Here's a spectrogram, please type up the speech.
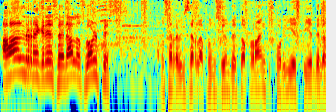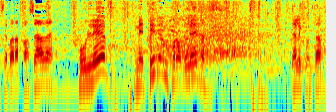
Al regreso a los golpes. Vamos a revisar la función de Top Rank por ESPN de la semana pasada. Pulev metido en problemas. Ya le contamos.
